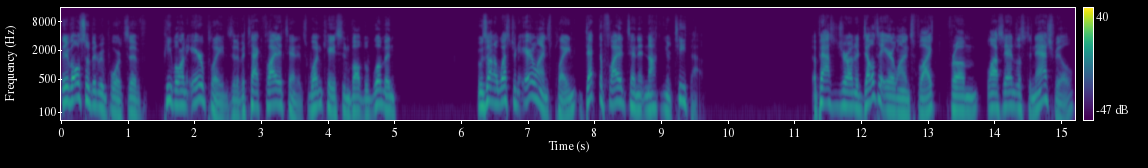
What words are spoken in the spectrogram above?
There have also been reports of people on airplanes that have attacked flight attendants. One case involved a woman who was on a Western Airlines plane, decked the flight attendant, knocking her teeth out. A passenger on a Delta Airlines flight from Los Angeles to Nashville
